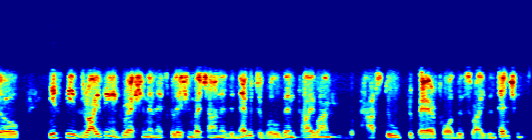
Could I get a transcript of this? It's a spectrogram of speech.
So if these rising aggression and escalation by China is inevitable, then Taiwan has to prepare for this rise in tensions.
